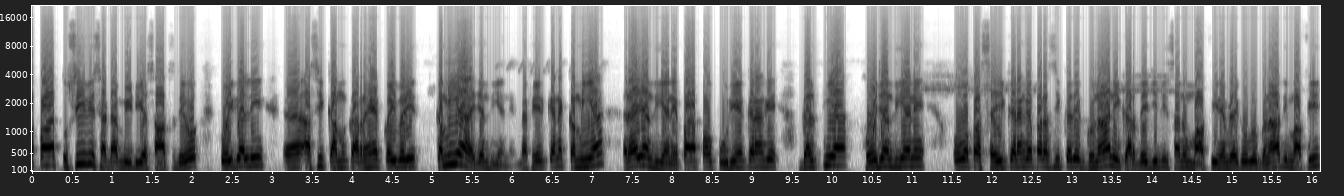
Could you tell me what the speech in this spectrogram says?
ਆਪਾਂ, ਤੁਸੀਂ ਵੀ ਸਾਡਾ ਮੀਡੀਆ ਸਾਥ ਦਿਓ। ਕੋਈ ਗੱਲ ਨਹੀਂ ਅਸੀਂ ਕੰਮ ਕਰ ਰਹੇ ਹਾਂ। ਕਈ ਵਾਰੀ ਕਮੀਆਂ ਰਹਿ ਜਾਂਦੀਆਂ ਨੇ। ਮੈਂ ਫੇਰ ਕਹਿੰਦਾ, ਕਮੀਆਂ ਰਹਿ ਜਾਂਦੀਆਂ ਨੇ, ਪਰ ਆਪਾਂ ਉਹ ਪੂਰੀਆਂ ਕਰਾਂਗੇ। ਗਲਤੀਆਂ ਹੋ ਜਾਂਦੀਆਂ ਨੇ। ਉਹ ਆਪਾਂ ਸਹੀ ਕਰਾਂਗੇ, ਪਰ ਅਸੀਂ ਕਦੇ ਗੁਨਾਹ ਨਹੀਂ ਕਰਦੇ ਜਿਹਦੀ ਸਾਨੂੰ ਮਾਫੀ ਨਾ ਮਿਲੇ, ਕਿਉਂਕਿ ਗੁਨਾਹ ਦੀ ਮਾਫੀ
